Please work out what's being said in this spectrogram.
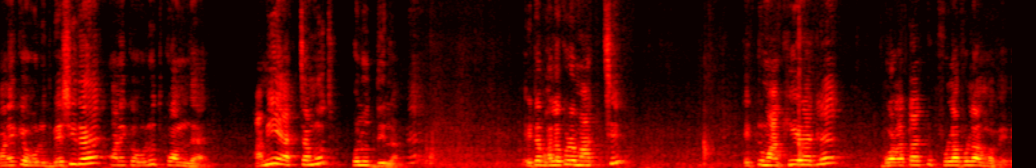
অনেকে হলুদ বেশি দেয়, অনেকে হলুদ কম দেয়। আমি এক চামচ হলুদ দিলাম। এটা ভালো করে মাখছি। একটু মাখিয়ে রাখলে বড়াটা একটু ফোলা ফোলা হবে।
